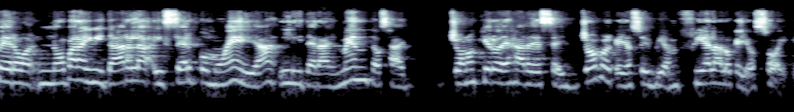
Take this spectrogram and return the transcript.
pero no para imitarla y ser como ella, literalmente, o sea, yo no quiero dejar de ser yo porque yo soy bien fiel a lo que yo soy.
